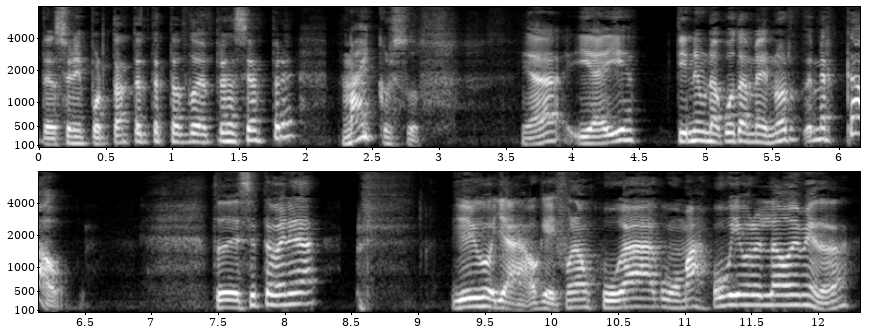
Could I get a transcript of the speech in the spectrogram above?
tensión importante entre estas dos empresas siempre. Microsoft, ¿ya? Y ahí tiene una cuota menor de mercado. Entonces, de cierta manera, yo digo, ya, ok, fue una jugada como más obvia por el lado de Meta.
